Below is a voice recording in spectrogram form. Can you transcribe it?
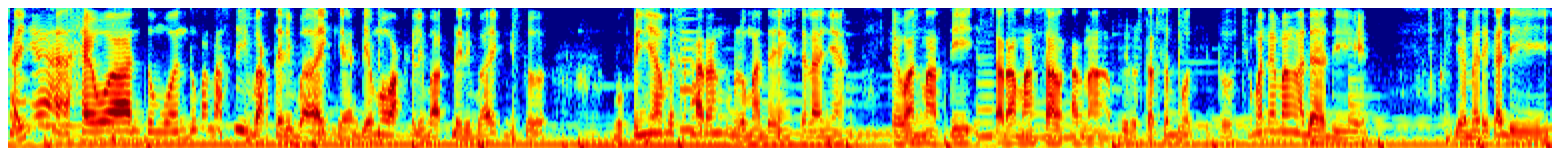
kayaknya hewan tumbuhan itu kan pasti bakteri baik ya dia mewakili bakteri baik gitu. Buktinya sampai sekarang belum ada yang istilahnya hewan mati secara massal karena virus tersebut gitu. Cuman emang ada di di Amerika di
